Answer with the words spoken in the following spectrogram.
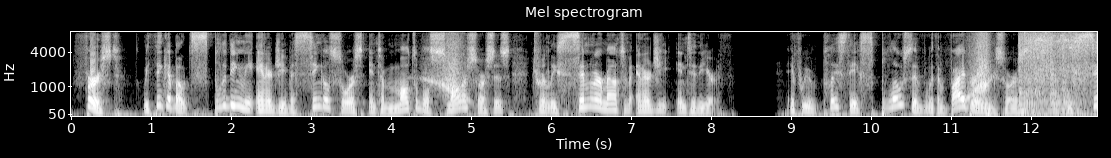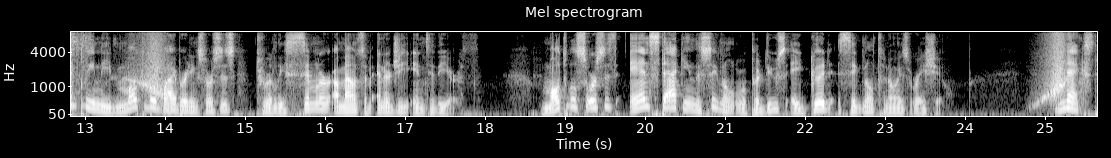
First, we think about splitting the energy of a single source into multiple smaller sources to release similar amounts of energy into the earth. If we replace the explosive with a vibrating source, we simply need multiple vibrating sources to release similar amounts of energy into the earth. Multiple sources and stacking the signal will produce a good signal to noise ratio. Next,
